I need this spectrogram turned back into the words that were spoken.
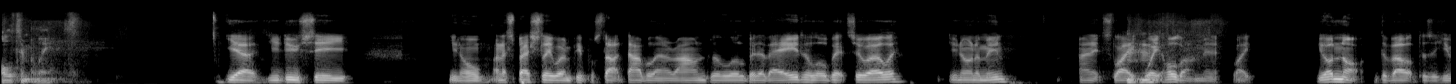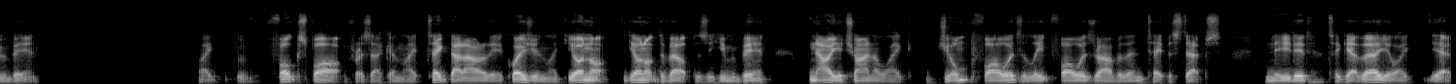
ultimately? yeah, you do see, you know, and especially when people start dabbling around with a little bit of aid a little bit too early. You know what I mean? And it's like, mm-hmm. wait, hold on a minute. Like, you're not developed as a human being. Like, folk sport for a second. Like, take that out of the equation. Like, you're not you're not developed as a human being. Now you're trying to like jump forwards and leap forwards rather than take the steps needed to get there. You're like, yeah,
